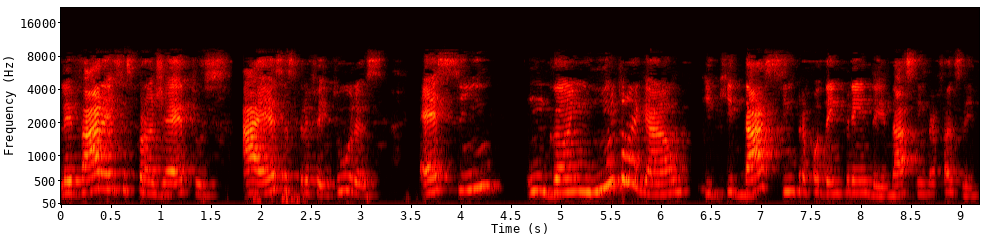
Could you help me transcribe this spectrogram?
levar esses projetos a essas prefeituras é sim um ganho muito legal e que dá sim para poder empreender, dá sim para fazer.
